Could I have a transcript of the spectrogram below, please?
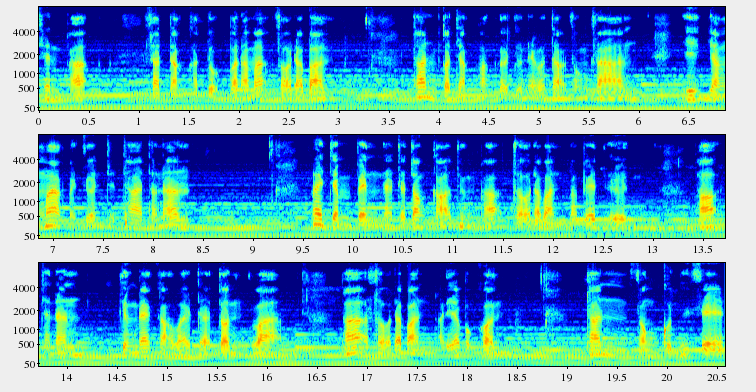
เช่นพระสัตตคตุปรมะโสดาบัน ท่านก็จักมาเกิดอยู่ในวัฏสงสาร อีกอย่างมากไม่เกินเจ็ดชาติเท่านั้น ไม่จำเป็นนะจะต้องกล่าวถึงพระโสดาบันประเภทอื่น เพราะฉะนั้นจึงได้กล่าวไว้แต่ต้นว่า พระโสดาบันอริยบุคคล ท่านทรงคุณวิเศษ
